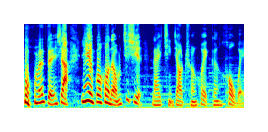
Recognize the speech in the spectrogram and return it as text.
哦，我们等一下音乐过后呢，我们继续来请教纯慧跟后伟。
